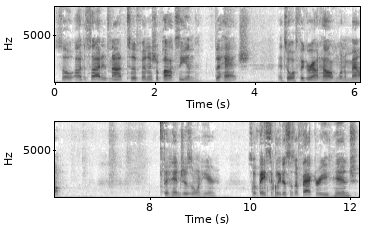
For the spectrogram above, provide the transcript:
So I decided not to finish epoxying the hatch until I figure out how I'm going to mount the hinges on here. So basically this is a factory hinge.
